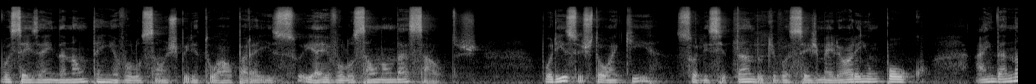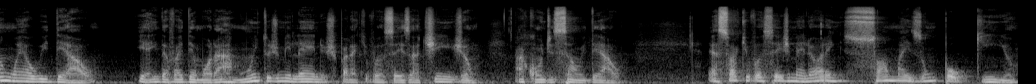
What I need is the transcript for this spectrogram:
Vocês ainda não têm evolução espiritual para isso e a evolução não dá saltos. Por isso estou aqui solicitando que vocês melhorem um pouco. Ainda não é o ideal e ainda vai demorar muitos milênios para que vocês atinjam a condição ideal. É só que vocês melhorem só mais um pouquinho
